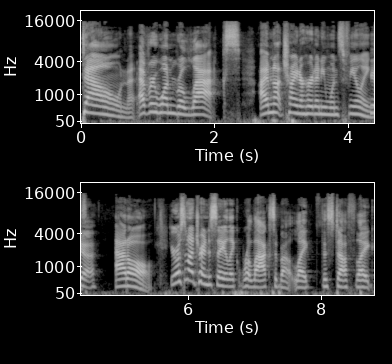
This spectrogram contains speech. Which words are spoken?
down. Everyone relax. I'm not trying to hurt anyone's feelings. Yeah. At all. You're also not trying to say like relax about like the stuff like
